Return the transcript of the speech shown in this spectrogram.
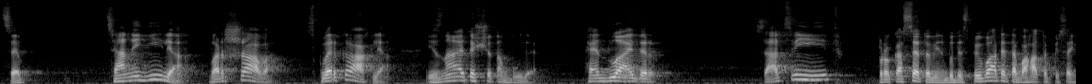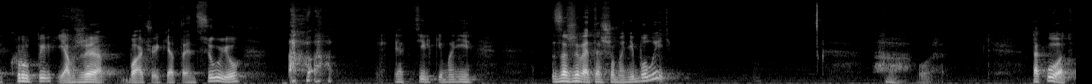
Це Ця неділя, Варшава, Сквер Кахля. І знаєте, що там буде? Хендлайдер Сацвіт. Про касету він буде співати та багато пісень крутих. Я вже бачу, як я танцюю. Як тільки мені заживе те, що мені болить. А, Боже. Так от,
